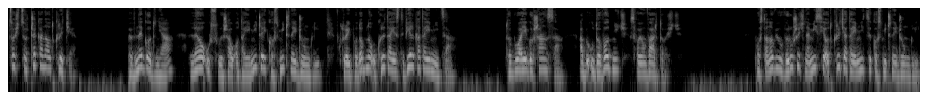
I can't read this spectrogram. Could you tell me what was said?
Coś, co czeka na odkrycie. Pewnego dnia Leo usłyszał o tajemniczej kosmicznej dżungli, w której podobno ukryta jest wielka tajemnica. To była jego szansa, aby udowodnić swoją wartość. Postanowił wyruszyć na misję odkrycia tajemnicy kosmicznej dżungli.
